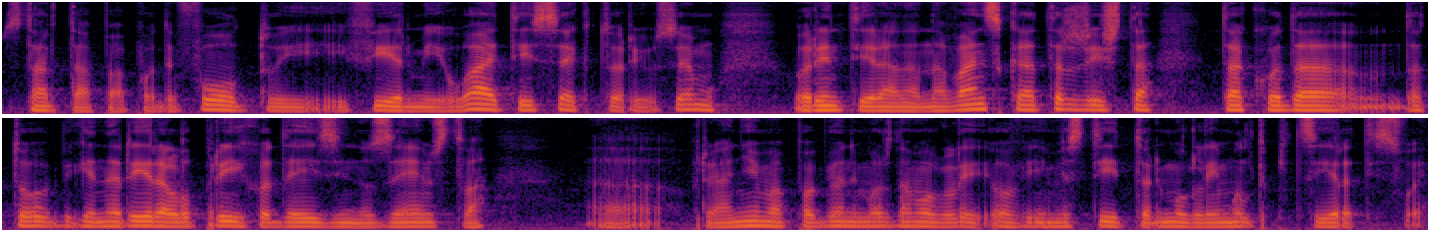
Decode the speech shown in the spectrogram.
startupa po defaultu i firmi u IT sektoru i u svemu orijentirana na vanjska tržišta, tako da, da to bi generiralo prihode iz inozemstva uh, prema njima, pa bi oni možda mogli, ovi investitori, mogli multiplicirati svoje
